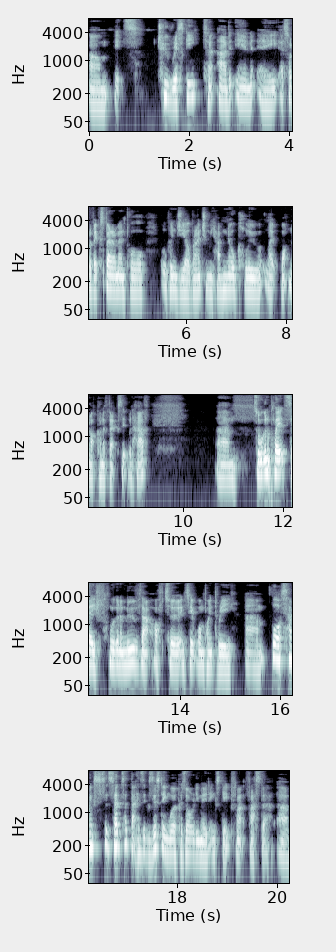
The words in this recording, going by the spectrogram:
Um, it's too risky to add in a, a, sort of experimental OpenGL branch, and we have no clue like what knock-on effects it would have. Um, so we're going to play it safe. We're going to move that off to Inkscape 1.3. Um, but having said, said that, his existing work has already made Inkscape fa- faster. Uh,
